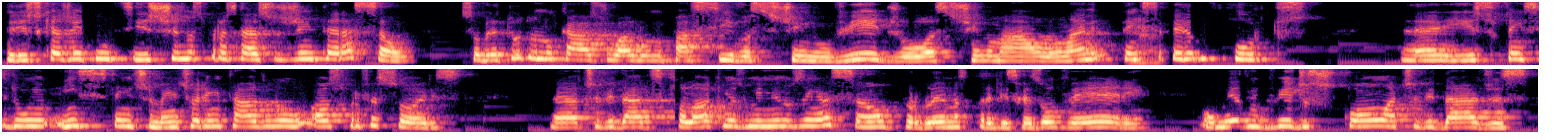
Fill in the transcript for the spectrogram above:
Por isso que a gente insiste nos processos de interação. Sobretudo no caso do aluno passivo assistindo um vídeo ou assistindo uma aula online, tem que é. ser períodos curtos. É, e isso tem sido insistentemente orientado aos professores. Né? Atividades que coloquem os meninos em ação, problemas para eles resolverem, ou mesmo vídeos com atividades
